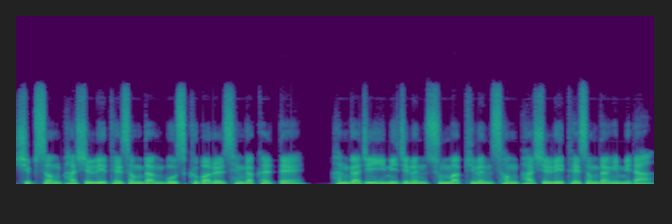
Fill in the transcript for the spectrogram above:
십성 바실리 대성당 모스크바를 생각할 때 한 가지 이미지는 숨막히는 성 바실리 대성당입니다.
